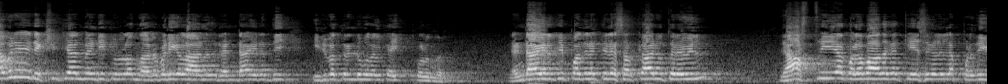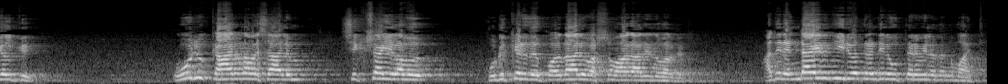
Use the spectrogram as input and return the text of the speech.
അവരെ രക്ഷിക്കാൻ വേണ്ടിയിട്ടുള്ള നടപടികളാണ് രണ്ടായിരത്തി ഇരുപത്തിരണ്ട് മുതൽ കൈക്കൊള്ളുന്നത്. രണ്ടായിരത്തി പതിനെട്ടിലെ സർക്കാർ ഉത്തരവിൽ രാഷ്ട്രീയ കൊലപാതക കേസുകളിലെ പ്രതികൾക്ക് ഒരു കാരണവശാലും ശിക്ഷ ഇളവ് കൊടുക്കരുത് പതിനാല് വർഷമാകാതെ എന്ന് പറഞ്ഞിട്ട്. അത് രണ്ടായിരത്തി ഇരുപത്തിരണ്ടിലെ ഉത്തരവിൽ അതങ്ങ് മാറ്റി.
